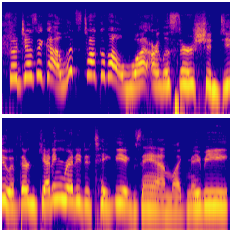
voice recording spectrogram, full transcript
So Jessica, let's talk about what our listeners should do if they're getting ready to take the exam, like maybe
